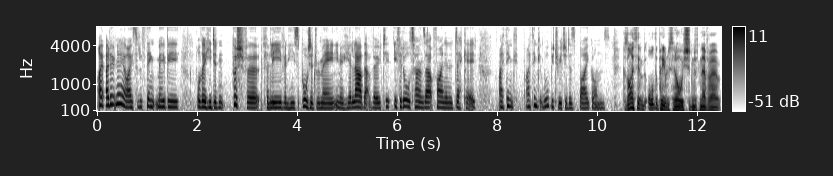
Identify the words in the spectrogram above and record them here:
I, I don't know. I sort of think maybe, although he didn't push for, for leave and he supported Remain, you know, he allowed that vote. If it all turns out fine in a decade, I think I think it will be treated as bygones. Because I think all the people who said, oh, we shouldn't have never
